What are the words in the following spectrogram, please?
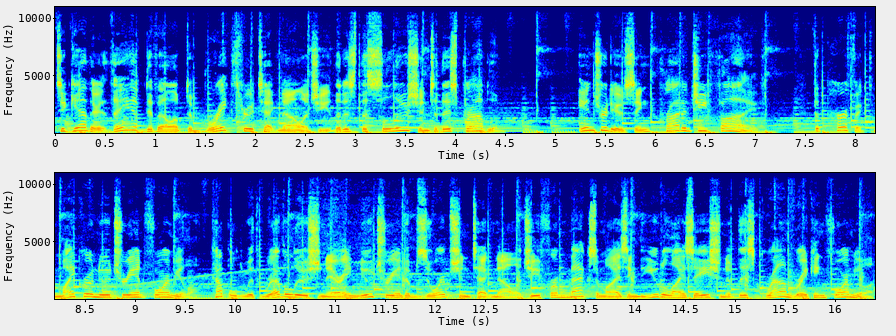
Together, they have developed a breakthrough technology that is the solution to this problem. Introducing Prodigy 5, the perfect micronutrient formula coupled with revolutionary nutrient absorption technology for maximizing the utilization of this groundbreaking formula.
